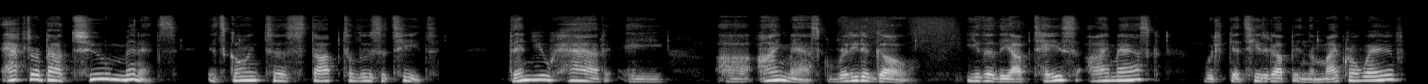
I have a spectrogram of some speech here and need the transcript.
After about two minutes, it's going to stop to lose its heat. Then you have a uh, eye mask ready to go either the Optase eye mask, which gets heated up in the microwave,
